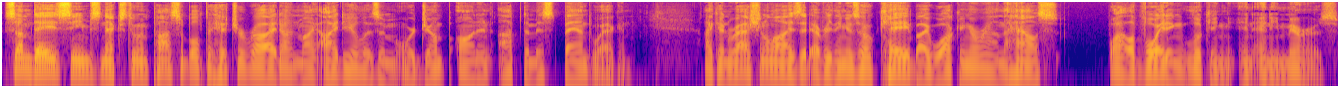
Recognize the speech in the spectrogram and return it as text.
Some days seems next to impossible to hitch a ride on my idealism or jump on an optimist bandwagon. I can rationalize that everything is okay by walking around the house while avoiding looking in any mirrors.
